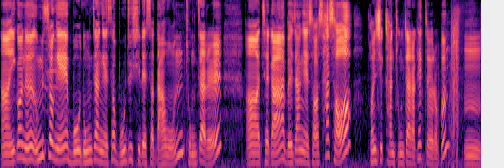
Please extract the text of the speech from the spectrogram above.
어, 이거는 음성의 모 농장에서 모주실에서 나온 종자를 어, 제가 매장에서 사서 번식한 종자라고 했죠, 여러분. 음.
